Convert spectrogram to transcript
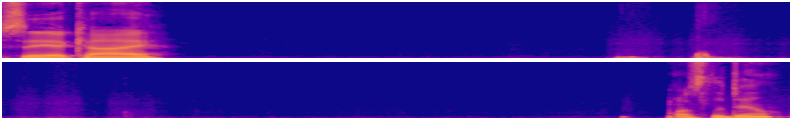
See ya, Kai. What's the deal?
